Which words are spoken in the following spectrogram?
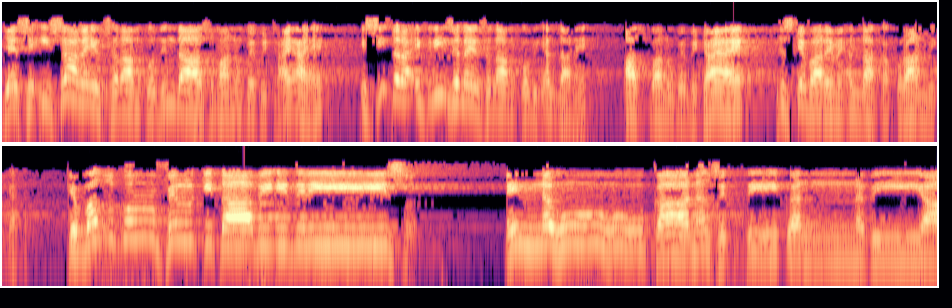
جیسے عیسیٰ علیہ السلام کو زندہ آسمانوں پہ بٹھایا ہے، اسی طرح ادریس علیہ السلام کو بھی اللہ نے آسمانوں پہ بٹھایا ہے، جس کے بارے میں اللہ کا قرآن بھی کہتا ہے کہ وزقر فل کتاب ادریس ان کا صدیق نبیا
